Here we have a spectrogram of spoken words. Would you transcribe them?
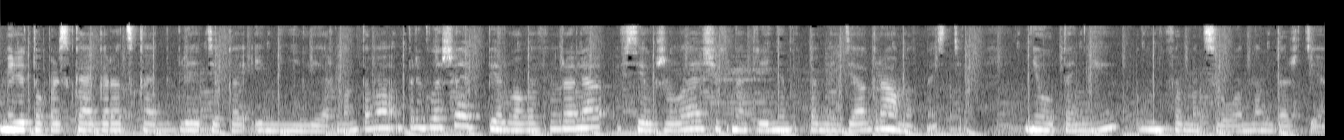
Мелитопольская городская библиотека имени Лермонтова приглашает 1 февраля всех желающих на тренинг по медиаграмотности «Не утони в информационном дожде».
